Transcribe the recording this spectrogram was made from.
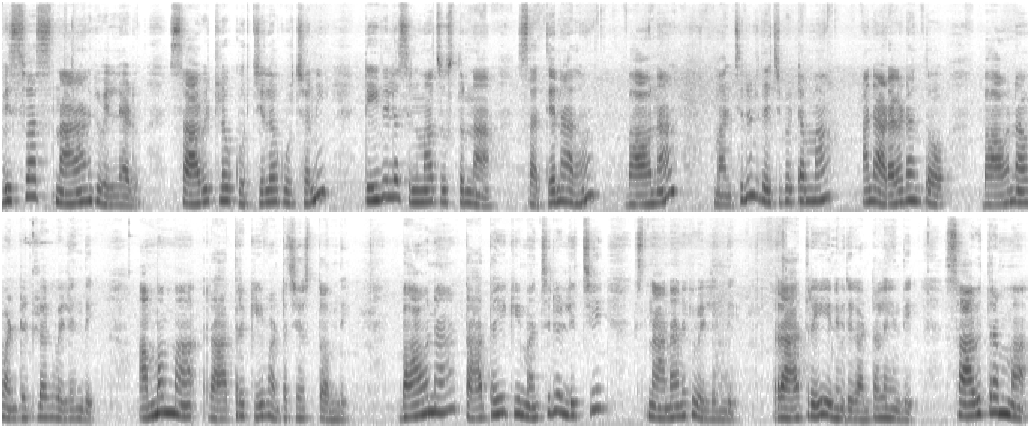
విశ్వాస్ స్నానానికి వెళ్ళాడు. సావిట్లో కుర్చీలో కూర్చొని టీవీలో సినిమా చూస్తున్న సత్యనాథం భావన మంచినీళ్ళు తెచ్చిపెట్టమ్మా అని అడగడంతో భావన వంటింట్లోకి వెళ్ళింది. అమ్మమ్మ రాత్రికి వంట చేస్తోంది. భావన తాతయ్యకి మంచినీళ్ళు ఇచ్చి స్నానానికి వెళ్ళింది. రాత్రి ఎనిమిది గంటలైంది. సావిత్రమ్మ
